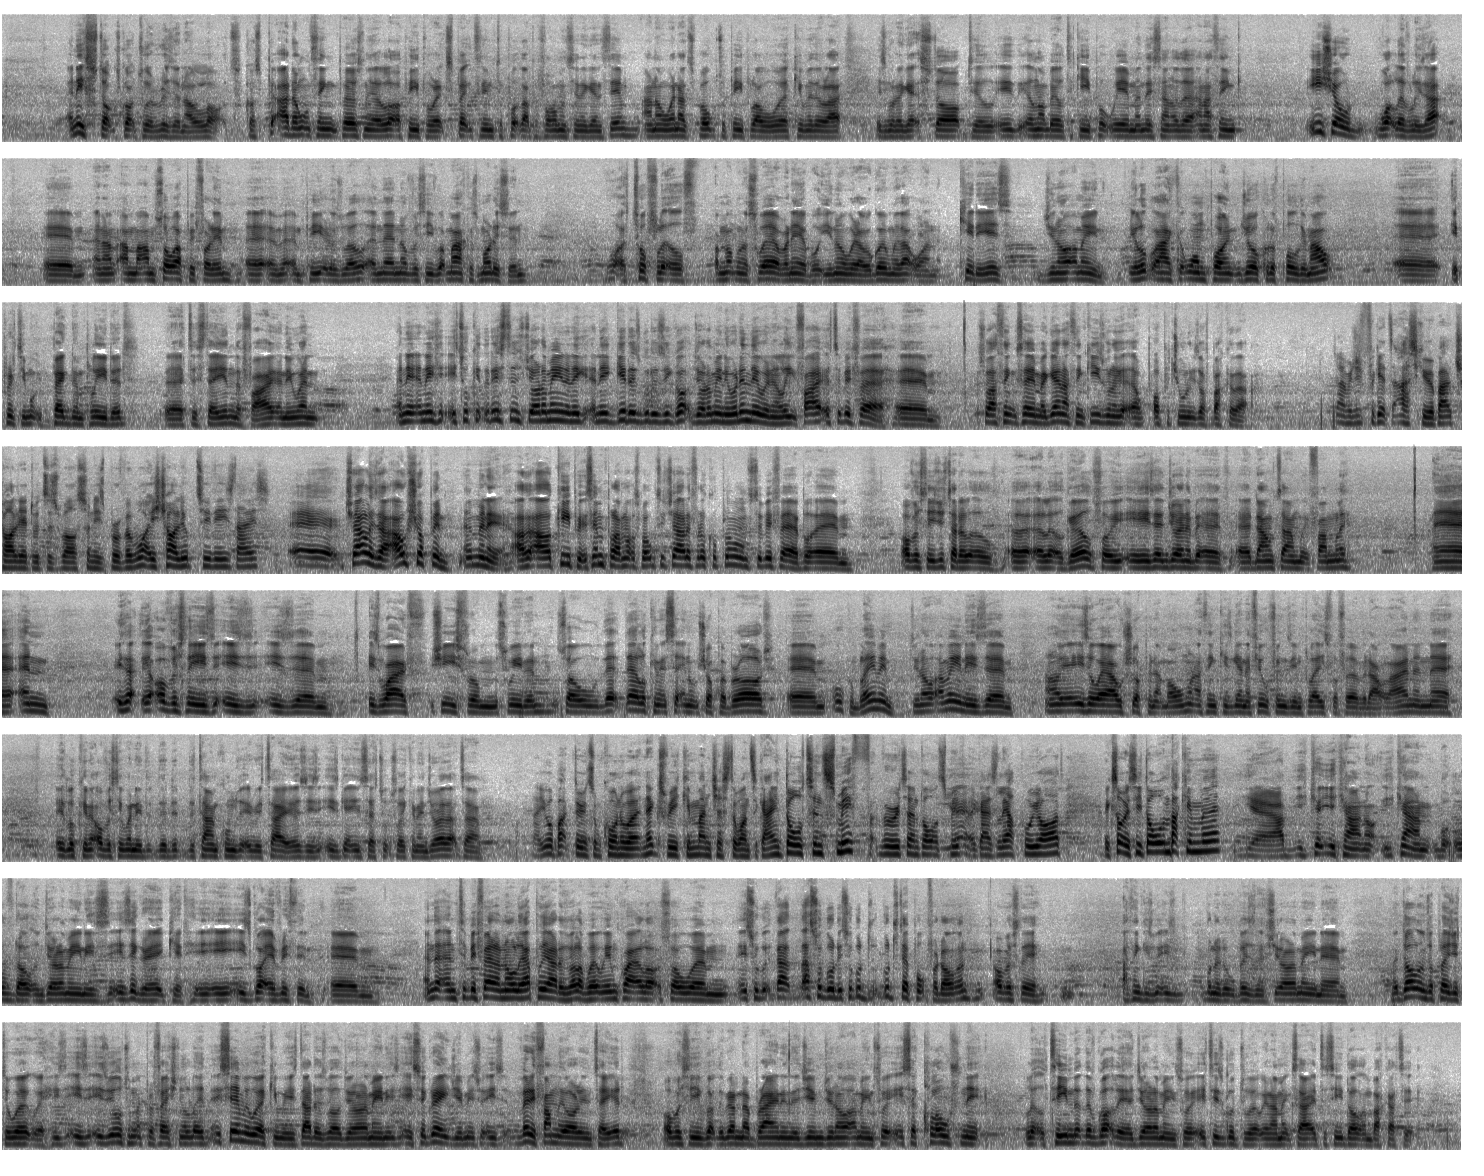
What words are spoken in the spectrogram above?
and his stock's got to have risen a lot because I don't think personally a lot of people were expecting him to put that performance in against him. I know when I spoke to people I were working with, they were like, "He's going to get stopped. He'll he'll not be able to keep up with him and this and other." And I think he showed what level he's at. Um, and I'm, I'm, I'm so happy for him uh, and, and Peter as well. And then obviously you've got Marcus Morrison. What a tough little, I'm not going to swear on here, but you know where I was going with that one. Kid he is. Do you know what I mean? He looked like at one point Joe could have pulled him out. Uh, he pretty much begged and pleaded uh, to stay in the fight, and he went. And, he, and he, he took it the distance, do you know what I mean? And he, and he did as good as he got, do you know what I mean? He went in there with an elite fighter, to be fair. Um, so I think, same again, I think he's going to get opportunities off back of that. Damn, I did forget to ask you about Charlie Edwards as well, Sunny's brother. What is Charlie up to these days? Uh, Charlie's out house shopping at a minute. I'll, I'll keep it simple. I've not spoken to Charlie for a couple of months, to be fair, but um, obviously he just had a little a, a little girl, so he, he's enjoying a bit of uh, downtime with family. Uh, and he's, obviously his, um, his wife, she's from Sweden, so they're, they're looking at setting up shop abroad. Um, who can blame him? Do you know what I mean? He's um, I know he's away house shopping at the moment. I think he's getting a few things in place for further down the line, and uh, he's looking at obviously when he, the, the, the time comes that he retires, he's, he's getting set up so he can enjoy that time. Now you're back doing some corner work next week in Manchester once again. Dalton Smith, the return Dalton Smith Yeah. against Lee Appleyard. Excited to see Dalton back in there? Yeah, you can't, you can't not, you can't but love Dalton. Do you know what I mean? He's, he's a great kid. He, he- he's got everything. Um, and, and to be fair, I know Lee Appleyard as well. I've worked with him quite a lot, so um, it's a good, that, that's a good, it's a good, good step up for Dalton. Obviously, I think he's, he's going to do business. You know what I mean? Um, but Dalton's a pleasure to work with. He's, he's, he's the ultimate professional. It's same with working with his dad as well. Do you know what I mean? It's, it's a great gym. It's, it's very family orientated. Obviously, you've got the granddad Brian in the gym. Do you know what I mean? So it's a close knit little team that they've got there. Do you know what I mean? So it is good to work with. and I'm excited to see Dalton back at it.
